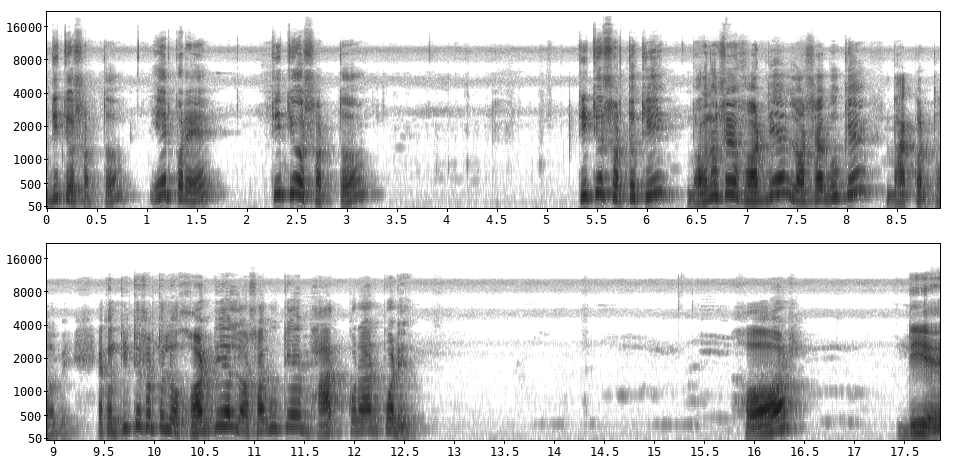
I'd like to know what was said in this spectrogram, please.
দ্বিতীয় শর্ত। এরপরে তৃতীয় শর্ত তৃতীয় শর্ত কি? ভগ্নাংশের হর দিয়ে লসাগুকে ভাগ করতে হবে। এখন তৃতীয় শর্ত হলো হর দিয়ে লসাগুকে ভাগ করার পরে হর দিয়ে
